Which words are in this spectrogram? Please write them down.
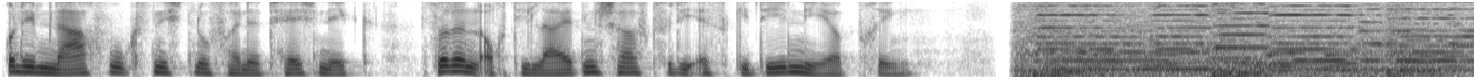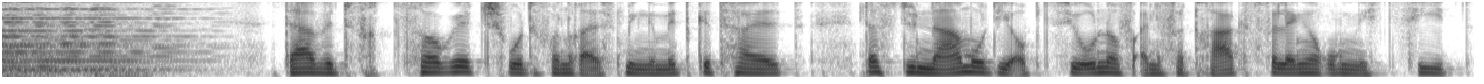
und dem Nachwuchs nicht nur feine Technik, sondern auch die Leidenschaft für die SGD näher bringen. David Zogic wurde von Ralf Minge mitgeteilt, dass Dynamo die Option auf eine Vertragsverlängerung nicht zieht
